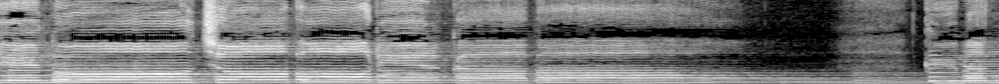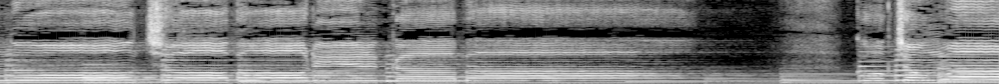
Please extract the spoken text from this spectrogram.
쉽게 놓쳐버릴까봐. 그만 놓쳐버릴까봐. 걱정 말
